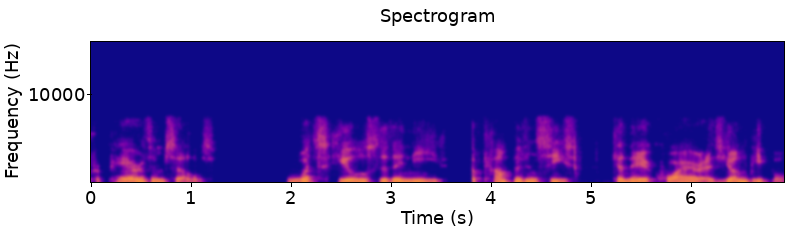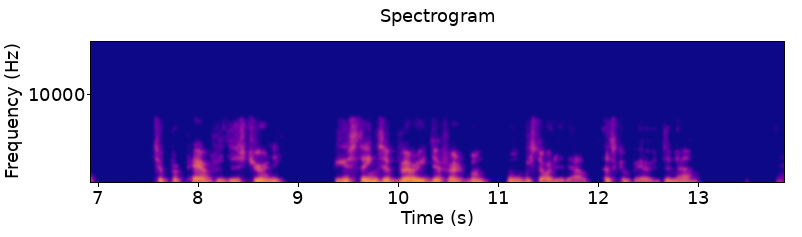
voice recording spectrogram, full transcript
prepare themselves what skills do they need? What competencies can they acquire as young people to prepare for this journey? Because things are very different when, when we started out as compared to now. Yeah.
